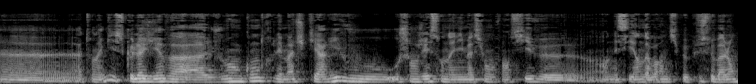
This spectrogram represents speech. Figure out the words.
Euh, à ton avis, est-ce que la GIA va jouer en contre les matchs qui arrivent ou, ou changer son animation offensive euh, en essayant d'avoir un petit peu plus le ballon?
